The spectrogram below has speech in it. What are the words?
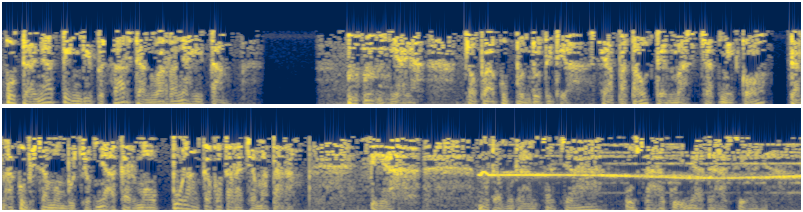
Kudanya tinggi besar dan warnanya hitam. Hmm, ya ya, coba aku buntuti dia. Siapa tahu Den Mas Jatmiko dan aku bisa membujuknya agar mau pulang ke kota Raja Mataram. Iya, mudah-mudahan saja usahaku ini ada hasilnya.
